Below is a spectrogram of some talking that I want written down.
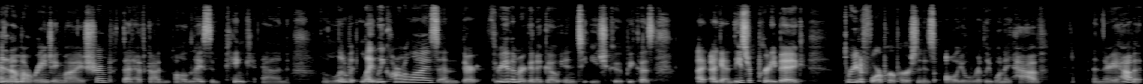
And then I'm arranging my shrimp that have gotten all nice and pink and a little bit lightly caramelized. And there, three of them are going to go into each coupe because, again, these are pretty big. Three to four per person is all you'll really want to have. And there you have it.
